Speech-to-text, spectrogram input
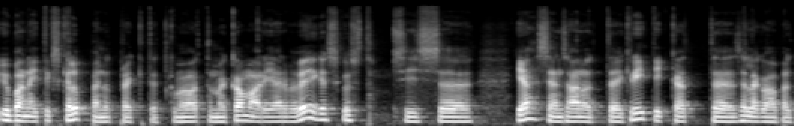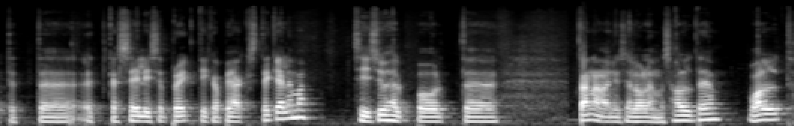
juba näiteks ka lõppenud projekt, et kui me vaatame Kamarijärve veekeskust, siis äh, jah, see on saanud äh, kriitikat äh, selle koha pealt, et, äh, et kas sellise projektiga peaks tegelema. siis ühelt poolt täna on ju seal olemas haldaja, vald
